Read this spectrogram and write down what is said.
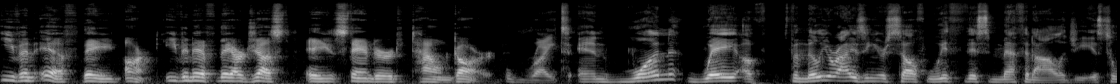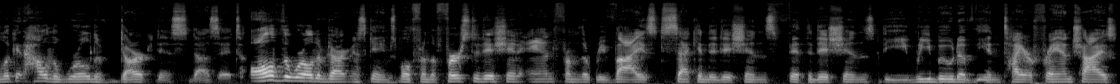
even if they aren't, even if they are just a standard town guard. Right. And one way of familiarizing yourself with this methodology is to look at how the World of Darkness does it. All of the World of Darkness games, both from the first edition and from the revised second editions, fifth editions, the reboot of the entire franchise,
